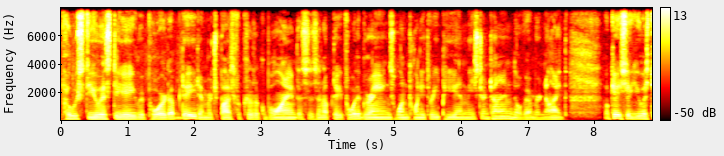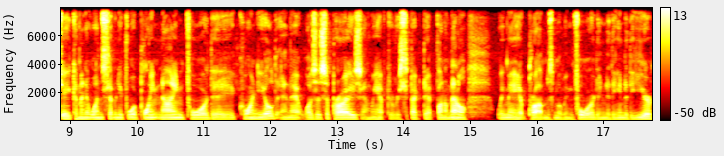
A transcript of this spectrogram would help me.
Post USDA report update. I'm Rich for Critical Point. This is an update for the grains, 1:23 p.m. Eastern Time, November 9th. Okay, so USDA come in at 174.9 for the corn yield, and that was a surprise, and we have to respect that fundamental. We may have problems moving forward into the end of the year.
